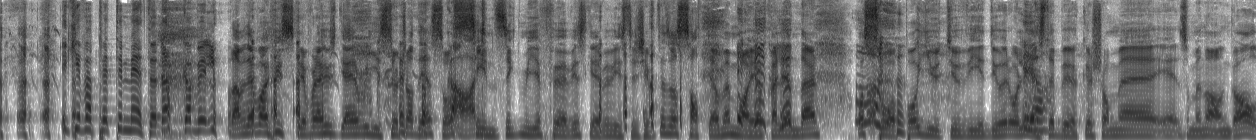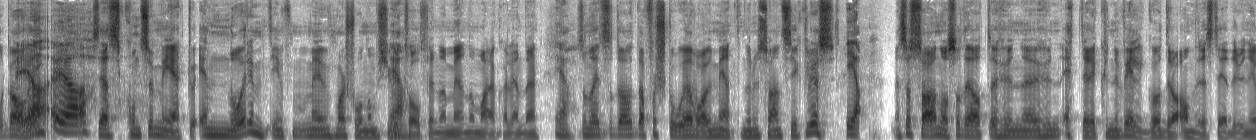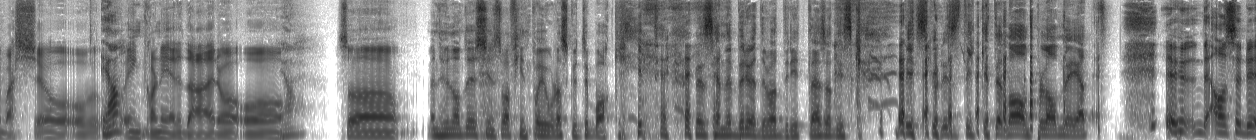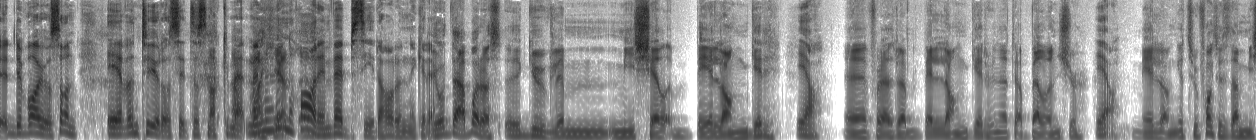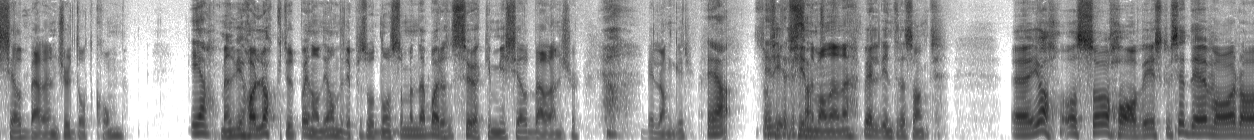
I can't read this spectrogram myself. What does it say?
Ikke vær petimeter, da, Camillo! Nei, men Jeg bare husker det, for jeg husker jeg researcha det så God. sinnssykt mye før vi skrev Bevissthetsskiftet. Så satt jeg med Maya-kalenderen og så på YouTube-videoer og leste Ja. bøker som, eh, som en annen gal, galing. Ja. Så jeg konsumerte jo enormt med informasjon om 2012-fenomenet og Maya-kalenderen. Så da, da forsto jeg hva hun mente når hun sa en syklus. Ja. Men så sa hun også det at hun, hun etter det kunne velge å dra andre steder i universet og, og, Ja. og inkarnere der. Og, og, Ja. så, men hun hadde syntes det var fint på jorda, skulle tilbake hit. Mens henne brødre var drittlei, så de skulle, de skulle stikke til en annen planet. Altså, det, det var jo sånn eventyr å sitte og snakke med. Men hun har en webside, har hun ikke det? Jo, det er bare å google Michelle Belanger. Ja. Eh, For jeg tror det er Bellanger Hun heter ja, Ballinger. Ja. Melanger. Jeg tror faktisk det er michelleballinger.com. Ja. Men vi har lagt ut på en av de andre episodene også, men det er bare å søke Michelle Ballanger. Belanger. ja. Så finner man henne. Veldig interessant. Uh, ja, og så har vi skal vi se, Det var da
